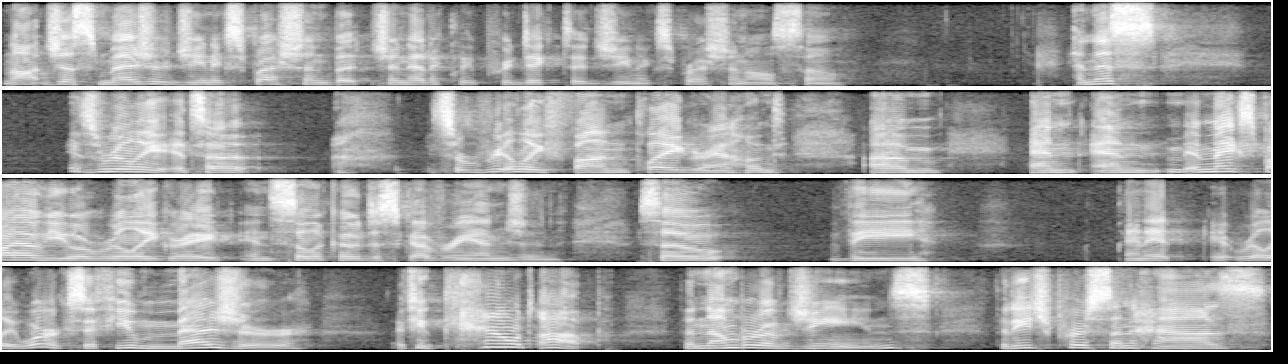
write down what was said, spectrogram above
not just measured gene expression, but genetically predicted gene expression also. And this is really, it's a, it's a really fun playground. Um, and, and it makes BioVU a really great in silico discovery engine. So the, and it, it really works. If you measure, if you count up the number of genes that each person has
